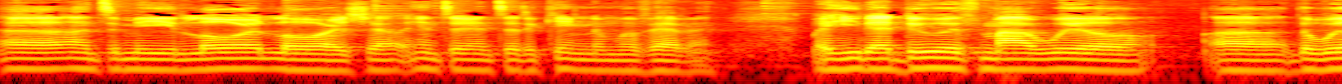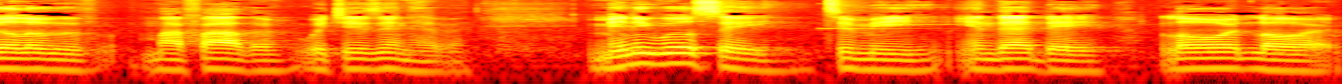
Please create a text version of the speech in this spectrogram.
uh, unto me, Lord, Lord, shall enter into the kingdom of heaven. But he that doeth my will, uh, the will of my Father, which is in heaven. Many will say to me in that day, Lord, Lord,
